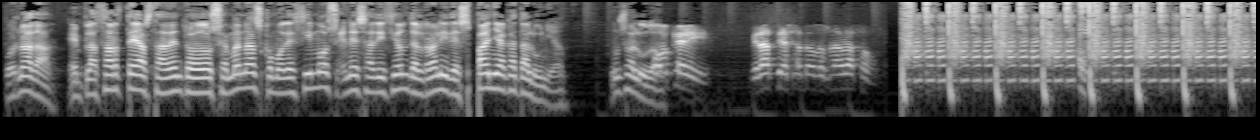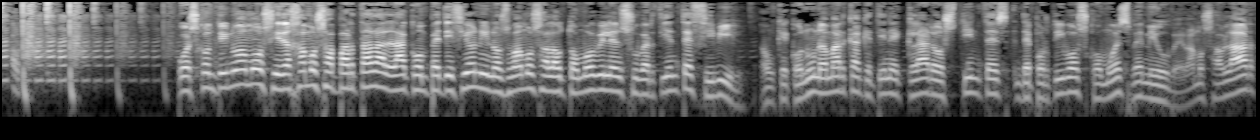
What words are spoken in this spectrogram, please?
Pues nada, emplazarte hasta dentro de dos semanas, como decimos, en esa edición del Rally de España-Cataluña. Un saludo. Ok, gracias a todos, un abrazo. Pues continuamos y dejamos apartada la competición y nos vamos al automóvil en su vertiente civil, aunque con una marca que tiene claros tintes deportivos como es BMW. Vamos a hablar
